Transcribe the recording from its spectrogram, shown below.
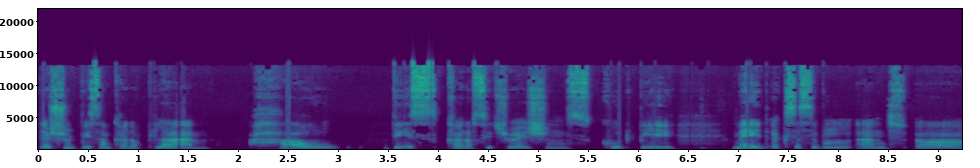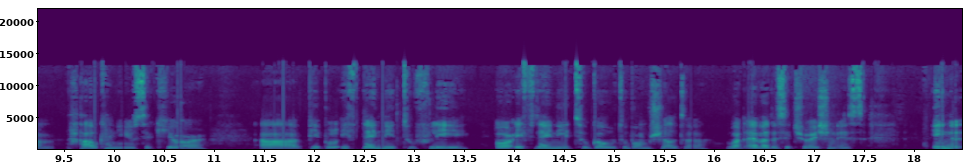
there should be some kind of plan how these kind of situations could be made accessible and um, how can you secure uh, people if they need to flee or if they need to go to bomb shelter whatever the situation is in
